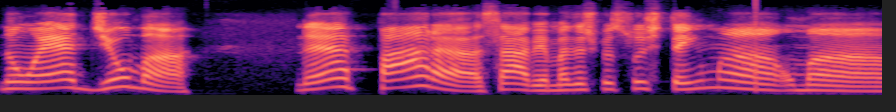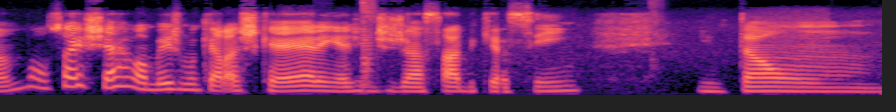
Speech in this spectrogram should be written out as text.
Não é Dilma né? Para, sabe? Mas as pessoas têm uma, uma. Não só enxergam mesmo o que elas querem, a gente já sabe que é assim. Então,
